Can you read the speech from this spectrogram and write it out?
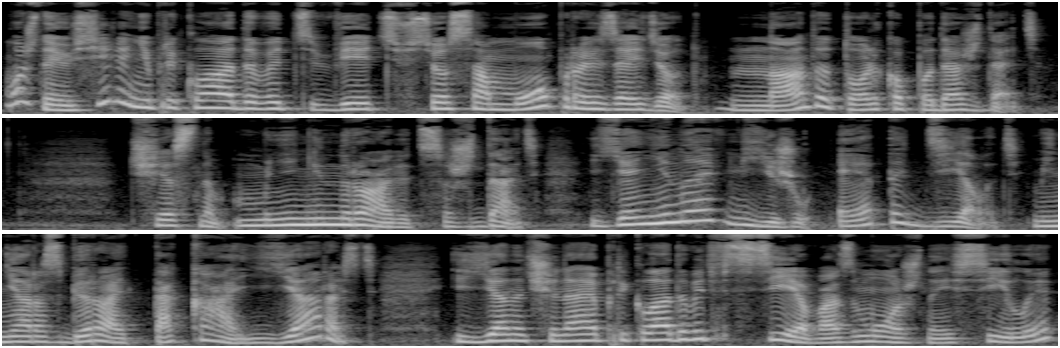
Можно и усилий не прикладывать, ведь все само произойдет. Надо только подождать. Честно, мне не нравится ждать. Я ненавижу это делать. Меня разбирает такая ярость, и я начинаю прикладывать все возможные силы,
